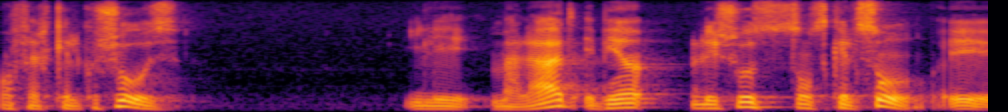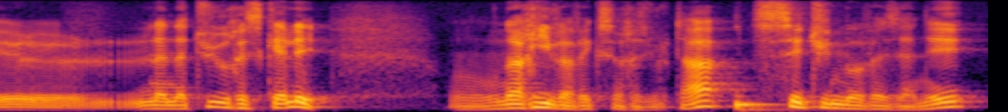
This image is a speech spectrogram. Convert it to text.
en faire quelque chose. Il est malade, eh bien, les choses sont ce qu'elles sont, et euh, la nature est ce qu'elle est. On arrive avec ce résultat, c'est une mauvaise année,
